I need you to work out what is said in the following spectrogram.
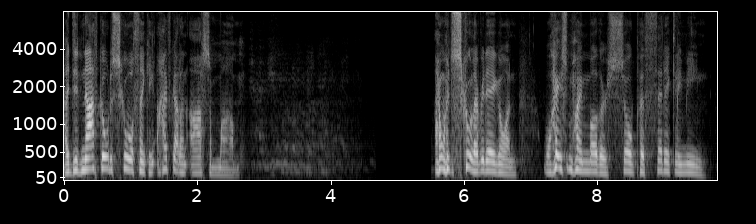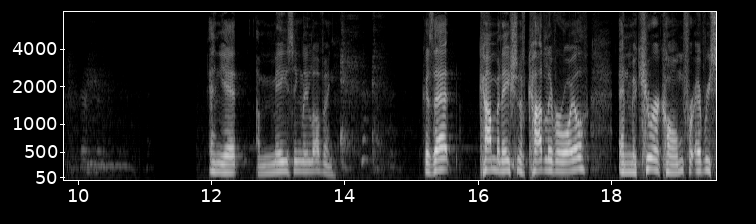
I did not go to school thinking, I've got an awesome mom. I went to school every day going, why is my mother so pathetically mean? And yet amazingly loving. Because that combination of cod liver oil and Mercurochrome for every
